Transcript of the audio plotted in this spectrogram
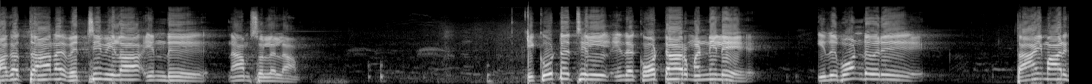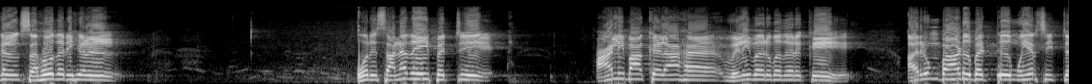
மகத்தான வெற்றி விழா என்று நாம் சொல்லலாம். இக்கூட்டத்தில் இந்த கோட்டார் மண்ணிலே இது போன்ற ஒரு தாய்மார்கள் சகோதரிகள் ஒரு சனதை பெற்று ஆலிமாக்களாக வெளிவருவதற்கு அரும்பாடுபட்டு முயற்சித்த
